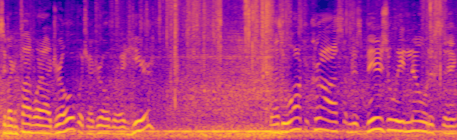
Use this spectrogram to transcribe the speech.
See if I can find where I drove, which I drove right here. So as we walk across, I'm just visually noticing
